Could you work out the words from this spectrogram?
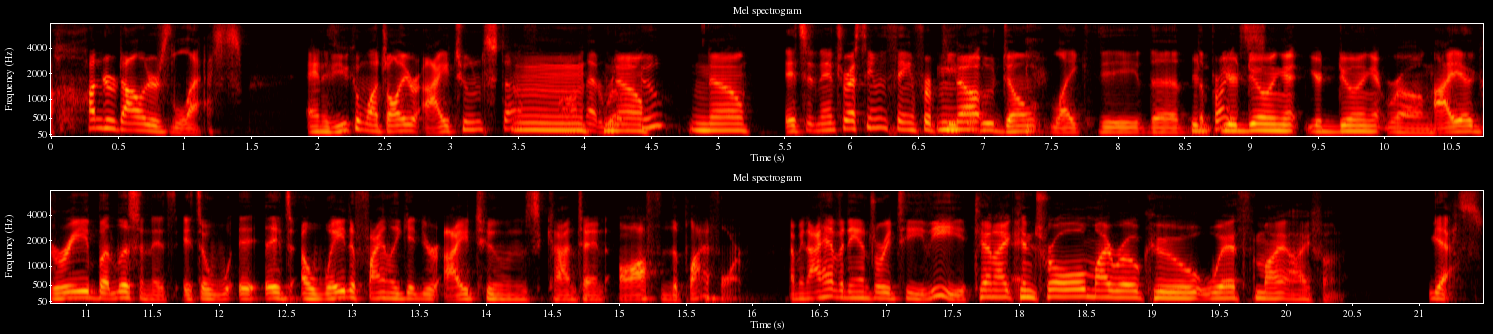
hundred dollars less. And if you can watch all your iTunes stuff on that Roku, No, no, it's an interesting thing for people No. who don't like the the, the price. you're doing it. You're doing it wrong. I agree, but listen, it's it's a it's a way to finally get your iTunes content off the platform. I mean, I have an Android TV. Can I control my Roku with my iPhone? Yes,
